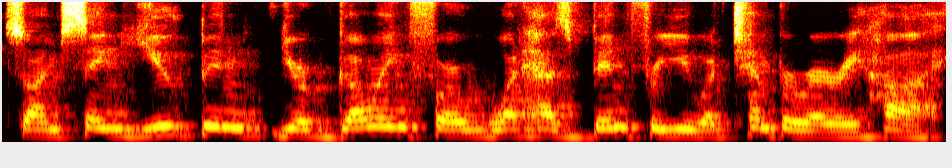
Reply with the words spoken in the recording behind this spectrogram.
So I'm saying you've been, you're going for what has been for you a temporary high.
